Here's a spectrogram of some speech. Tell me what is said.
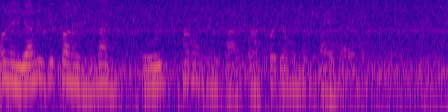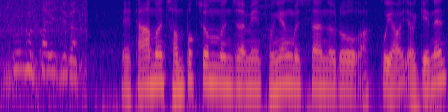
오늘 연해줄 거는 2만 5천 원으로 나올 것 같고 그 정도 사이즈. 중국 사이즈가 네, 다음은 전폭 전문점인 동양물산으로 왔고요. 여기는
